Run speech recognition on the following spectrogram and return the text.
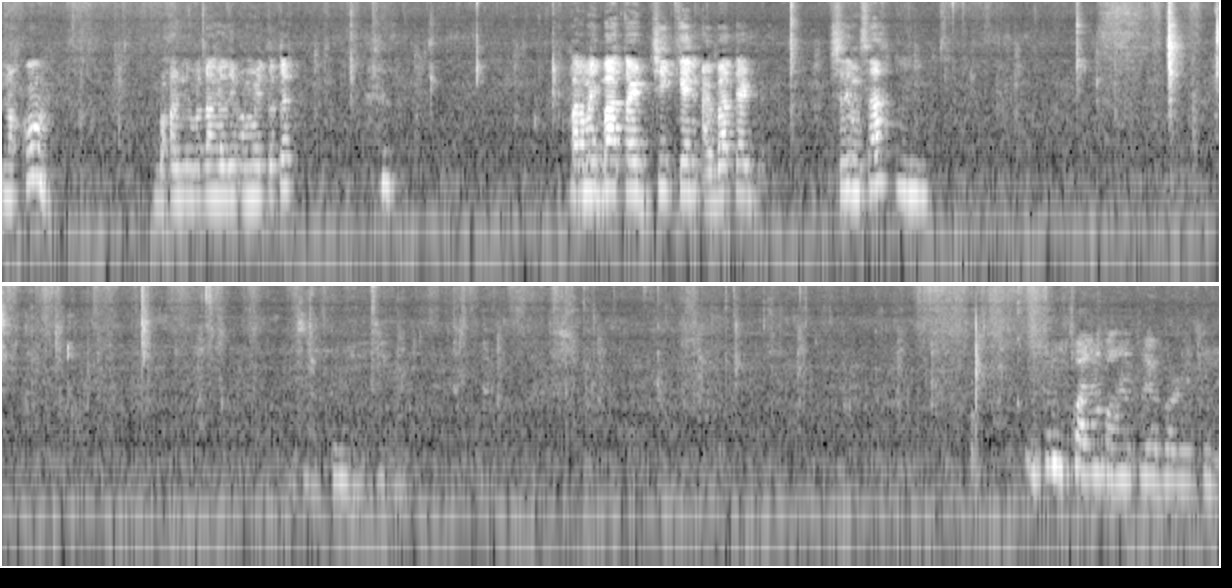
Nako, baka hindi matanggal yung amoy ito te. Para may buttered chicken, ay buttered shrimps ha. Mm. Masarap to, medyo. Ito, Hindi ko alam kung anong flavor nito. eh.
